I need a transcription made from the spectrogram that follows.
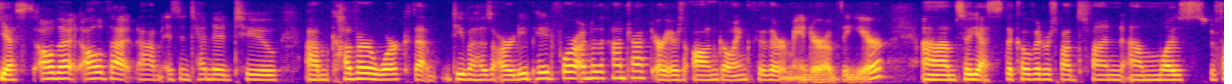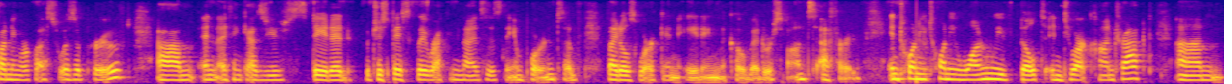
Yes, all that all of that um, is intended to um, cover work that DVHA has already paid for under the contract or is ongoing through the remainder of the year. Um, so yes, the COVID response fund um, was funding request was approved, um, and I think as you stated, which just basically recognizes the importance of VITL's work in aiding the COVID response effort. In 2021, we've built into our contract um,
